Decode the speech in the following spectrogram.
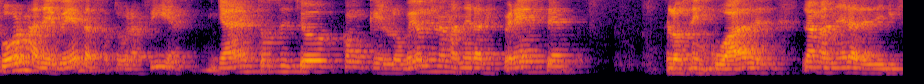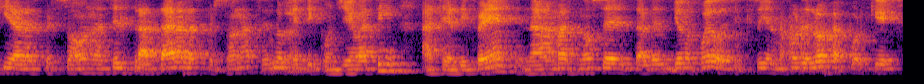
forma de ver las fotografías. Ya entonces yo como que lo veo de una manera diferente, los encuadres, la manera de dirigir a las personas, el tratar a las personas es lo que te conlleva a ti a ser diferente, nada más, no ser, tal vez yo no puedo decir que soy el mejor de Loja porque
